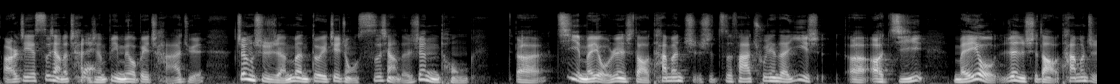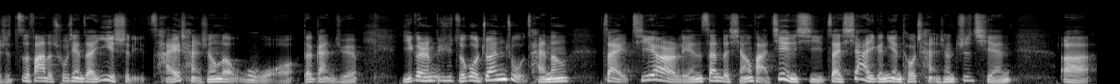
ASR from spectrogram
而这些思想的产生并没有被察觉，正是人们对这种思想的认同。呃，既没有认识到他们只是自发出现在意识，呃，呃，即没有认识到他们只是自发的出现在意识里，才产生了我的感觉。一个人必须足够专注，才能在接二连三的想法间隙，在下一个念头产生之前，啊，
